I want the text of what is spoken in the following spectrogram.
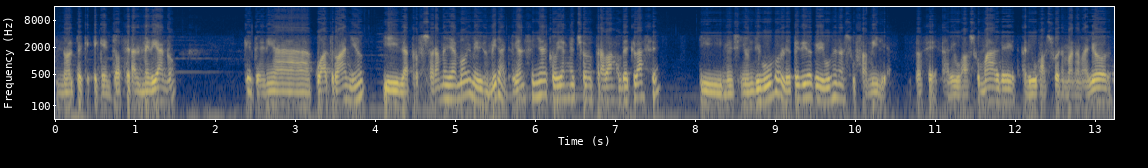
no el peque- que entonces era el mediano, que tenía cuatro años, y la profesora me llamó y me dijo, mira, te voy a enseñar que hoy han hecho trabajos de clase, y me enseñó un dibujo, le he pedido que dibujen a su familia. Entonces, ha dibujado a su madre, ha dibujado a su hermana mayor,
